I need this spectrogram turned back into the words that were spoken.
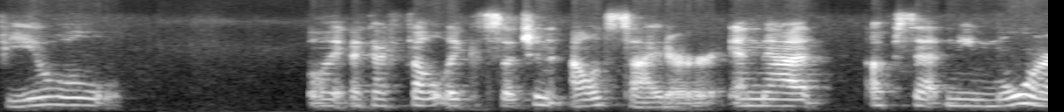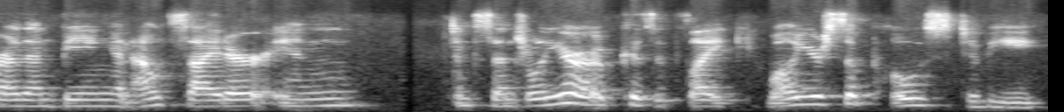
feel like, like I felt like such an outsider, and that upset me more than being an outsider in in Central Europe because it's like, well, you're supposed to be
